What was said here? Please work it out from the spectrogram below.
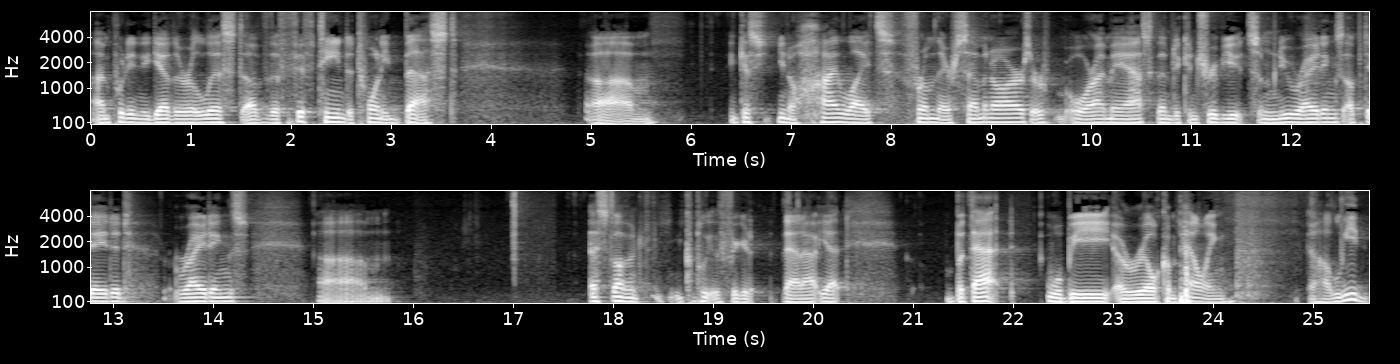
I'm putting together a list of the 15 to 20 best. Um, I guess you know highlights from their seminars, or or I may ask them to contribute some new writings, updated writings. Um, I still haven't completely figured that out yet. But that will be a real compelling uh, lead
